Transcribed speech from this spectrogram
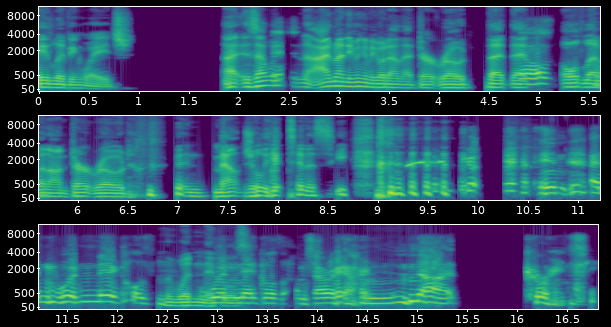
a living wage? Uh, is that what? No, I'm not even going to go down that dirt road. That that No, old Lebanon dirt road in Mount Juliet, Tennessee. and, and wooden nickels. the wooden nickels. Wooden nickels, I'm sorry, are not currency.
